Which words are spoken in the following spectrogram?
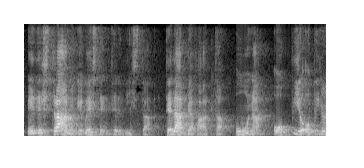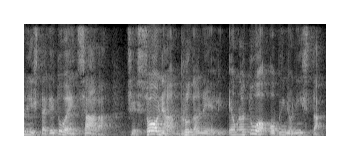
ed è strano che questa intervista te l'abbia fatta una op- opinionista che tu hai in sala, cioè Sonia Bruganelli, è una tua opinionista.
